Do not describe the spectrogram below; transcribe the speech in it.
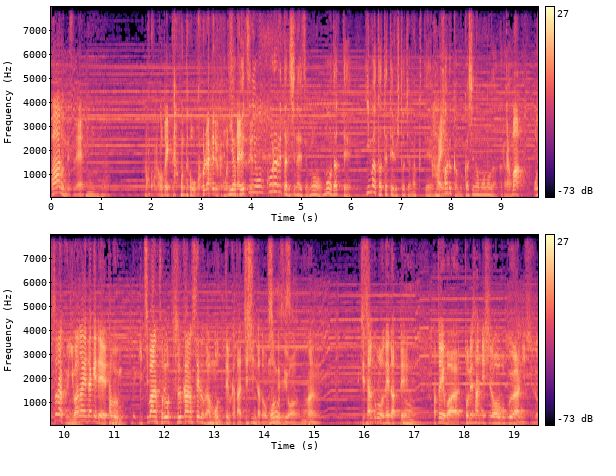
ぱいあるんですね。まあ、こんなこと言ったら本当怒られるかもしれないです別に怒られたりしないですよ。もうもうだって今建ててる人じゃなくてはるか昔のものだから、まあおそらく言わないだけで多分うん一番それを痛感してるのはうん持ってる方自身だと思うんですよ。そうんはい、実際のところねだって、うん。例えば利根さんにしろ僕らにしろ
